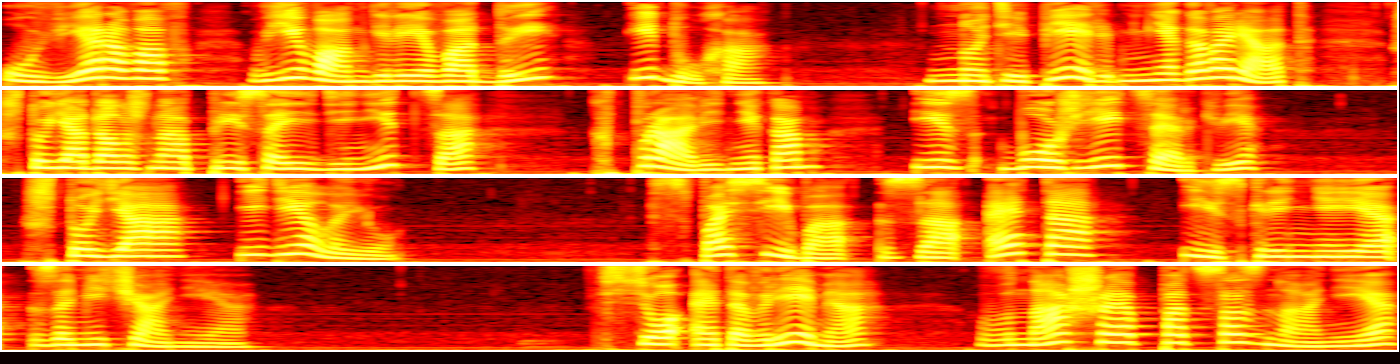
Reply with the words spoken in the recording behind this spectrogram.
уверовав в Евангелие воды и духа. Но теперь мне говорят, что я должна присоединиться к праведникам из Божьей Церкви – что я и делаю. Спасибо за это искреннее замечание. Все это время в наше подсознание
